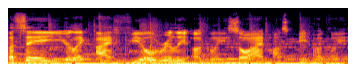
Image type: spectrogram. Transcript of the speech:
Let's say you're like, I feel really ugly, so I must be ugly.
